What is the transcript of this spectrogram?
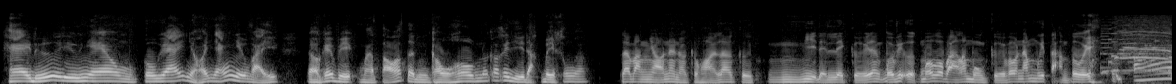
hai đứa yêu nhau một cô gái nhỏ nhắn như vậy rồi cái việc mà tỏ tình cầu hôn nó có cái gì đặc biệt không con Là bằng nhỏ này nó cứ hỏi là cứ nghĩ đến lễ cưới bởi vì ước mơ của bạn là muốn cưới vào năm 18 tuổi. à,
